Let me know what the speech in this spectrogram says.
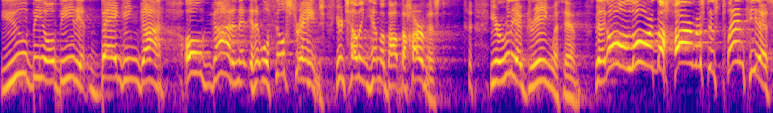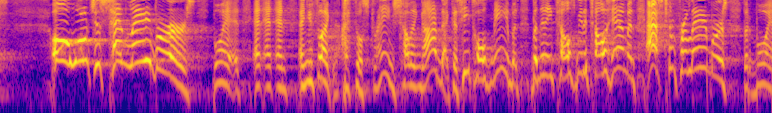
You be obedient, begging God. Oh, God, and it, and it will feel strange. You're telling Him about the harvest. You're really agreeing with Him. You're like, oh, Lord, the harvest is plenteous. Oh, won't you send laborers? Boy, and, and, and, and you feel like, I feel strange telling God that because He told me, but, but then He tells me to tell Him and ask Him for laborers. But boy,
